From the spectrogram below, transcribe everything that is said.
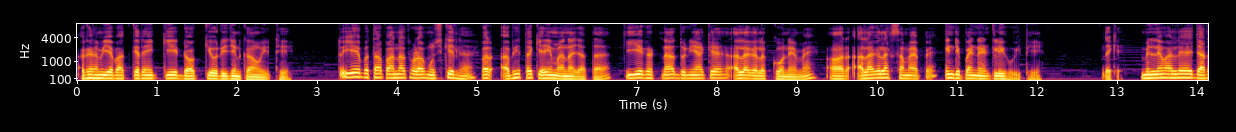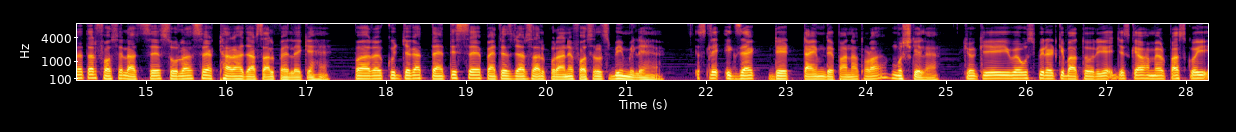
अगर हम ये बात करें कि डॉग की ओरिजिन कहाँ हुई थी तो ये बता पाना थोड़ा मुश्किल है, पर अभी तक यही माना जाता है कि ये घटना दुनिया के अलग अलग कोने में और अलग अलग समय पे इंडिपेंडेंटली हुई थी। देखिए मिलने वाले ज़्यादातर फॉसिल आज से 16 से अट्ठारह हज़ार साल पहले के हैं, पर कुछ जगह 33 से पैंतीस हज़ार साल पुराने फॉसिल्स भी मिले हैं। इसलिए एग्जैक्ट डेट टाइम दे पाना थोड़ा मुश्किल है, क्योंकि वह उस पीरियड की बात हो रही है जिसका हमारे पास कोई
